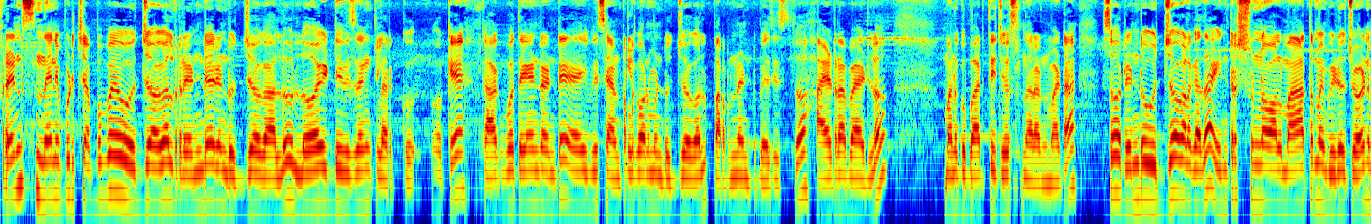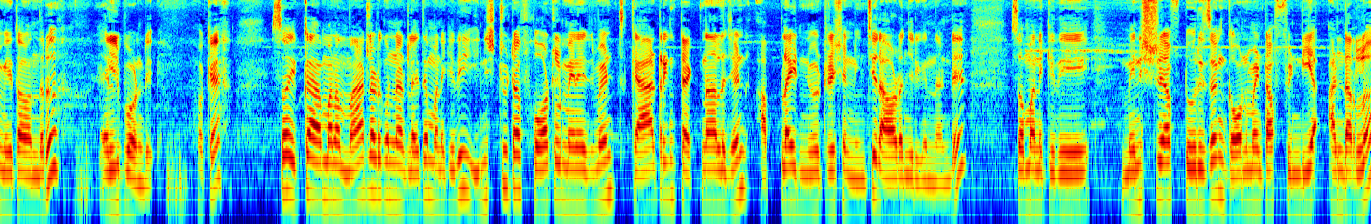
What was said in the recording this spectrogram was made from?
ఫ్రెండ్స్ నేను ఇప్పుడు చెప్పబోయే ఉద్యోగాలు రెండే రెండు ఉద్యోగాలు లోయర్ డివిజన్ క్లర్క్ ఓకే? కాకపోతే ఏంటంటే ఇవి సెంట్రల్ గవర్నమెంట్ ఉద్యోగాలు పర్మనెంట్ బేసిస్లో హైదరాబాద్లో మనకు భర్తీ చేస్తున్నారనమాట సో రెండు ఉద్యోగాలు కదా ఇంట్రెస్ట్ ఉన్న వాళ్ళు మాత్రమే వీడియో చూడండి మిగతా అందరూ వెళ్ళిపోండి. ఓకే? సో ఇక మనం మాట్లాడుకున్నట్లయితే మనకి ఇది institute of hotel management catering technology and applied nutrition నుంచి రావడం జరిగిందండి. సో మనకి ఇది ministry of tourism government of India అండర్లో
